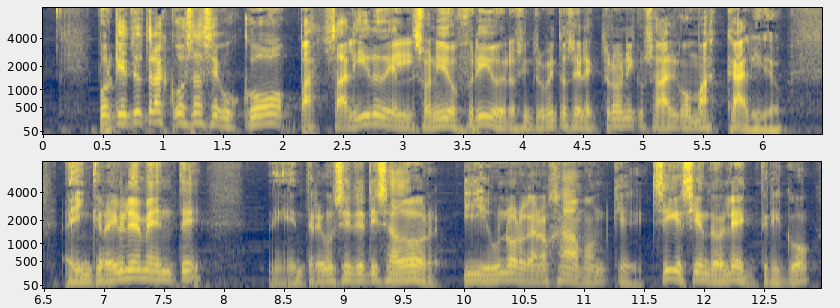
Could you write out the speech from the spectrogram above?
Porque entre otras cosas se buscó salir del sonido frío de los instrumentos electrónicos a algo más cálido. E increíblemente, entre un sintetizador y un órgano Hammond, que sigue siendo eléctrico,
